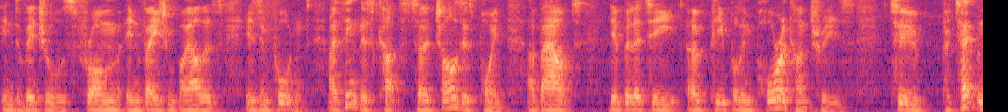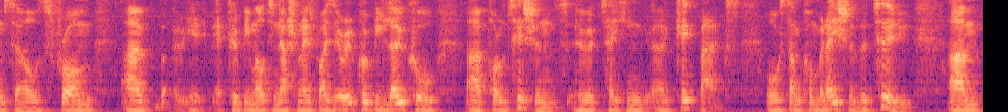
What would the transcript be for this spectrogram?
individuals from invasion by others is important. I think this cuts to Charles's point about the ability of people in poorer countries to protect themselves from uh, it could be multinational enterprises or it could be local uh, politicians who are taking uh, kickbacks or some combination of the two. Um,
